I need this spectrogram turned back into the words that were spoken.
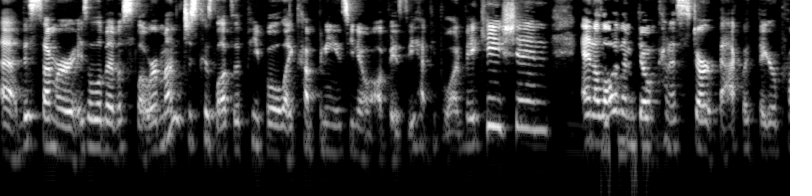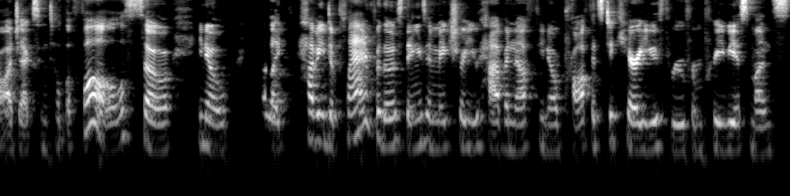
uh, this summer is a little bit of a slower month just because lots of people, like companies, you know, obviously have people on vacation, and a lot of them don't kind of start back with bigger projects until the fall. So, you know, like having to plan for those things and make sure you have enough, you know, profits to carry you through from previous months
